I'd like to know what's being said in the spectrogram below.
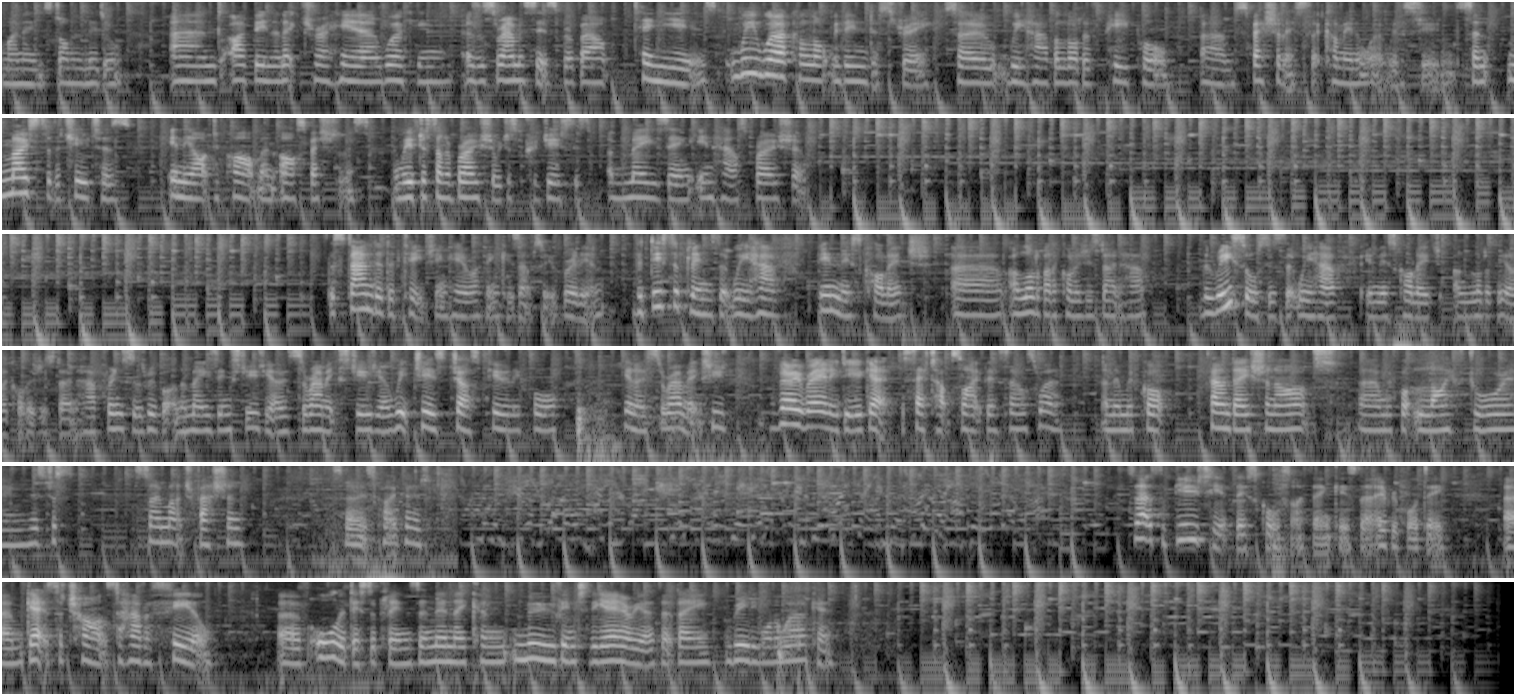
My name's Donna Liddell and I've been a lecturer here working as a ceramicist for about 10 years. We work a lot with industry, so we have a lot of people, um, specialists that come in and work with the students. And most of the tutors in the art department are specialists. And we've just done a brochure, we just produced this amazing in-house brochure. The standard of teaching here I think is absolutely brilliant. The disciplines that we have in this college, uh, a lot of other colleges don't have. The resources that we have in this college, a lot of the other colleges don't have. For instance, we've got an amazing studio, ceramic studio, which is just purely for, you know, ceramics. You very rarely do you get setups like this elsewhere. And then we've got foundation art, um, we've got life drawing. There's just so much fashion so it's quite good. So that's the beauty of this course, I think, is that everybody um, gets a chance to have a feel of all the disciplines and then they can move into the area that they really want to work in.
